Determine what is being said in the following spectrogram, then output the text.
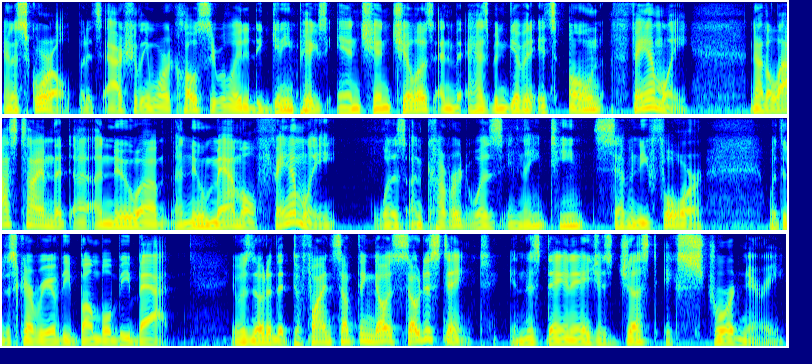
and a squirrel, but it's actually more closely related to guinea pigs and chinchillas and has been given its own family. Now, the last time that uh, a new uh, a new mammal family was uncovered was in 1974 with the discovery of the bumblebee bat. It was noted that to find something that is so distinct in this day and age is just extraordinary.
